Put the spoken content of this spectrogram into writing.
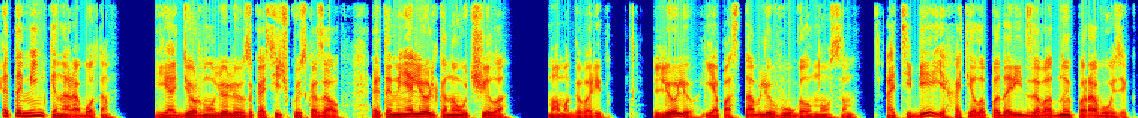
«Это Минькина работа». Я дернул Лёлю за косичку и сказал, «Это меня Лёлька научила». Мама говорит, «Лёлю я поставлю в угол носом, а тебе я хотела подарить заводной паровозик.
